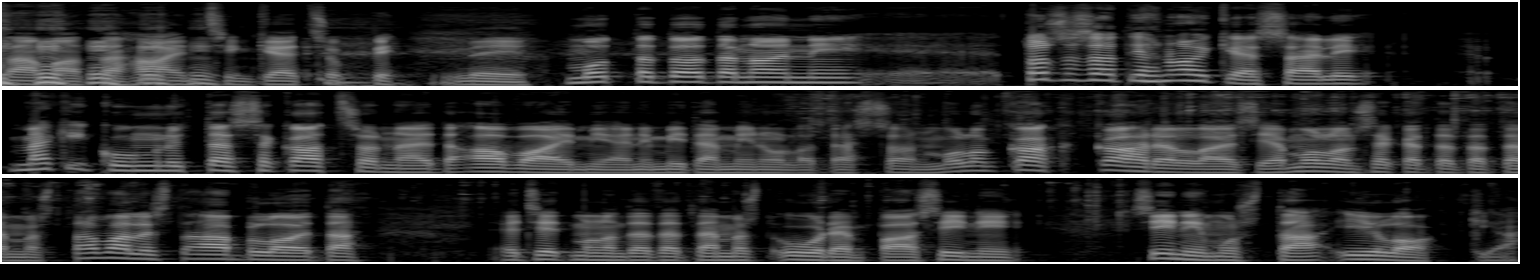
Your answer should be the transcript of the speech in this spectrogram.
Sama tai Heinzin ketsuppi. niin, Mutta tuota noin, niin tuossa sä oot ihan oikeassa, eli mäkin kun nyt tässä katson näitä avaimia, niin mitä minulla tässä on. Mulla on kak- kahdenlaisia. Mulla on sekä tätä tämmöistä tavallista abloita, että sitten mulla on tätä tämmöistä uudempaa sini, sinimustaa ilokkia.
